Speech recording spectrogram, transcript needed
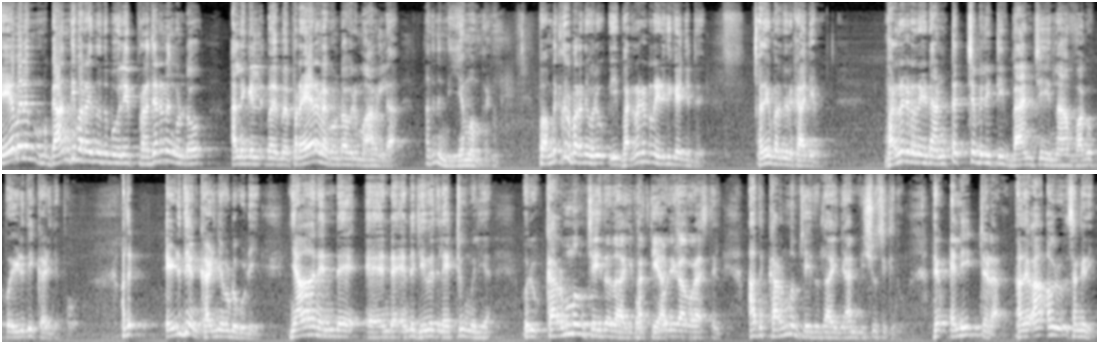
കേവലം ഗാന്ധി പറയുന്നത് പോലെ പ്രചരണം കൊണ്ടോ അല്ലെങ്കിൽ പ്രേരണ കൊണ്ടോ അവർ മാറില്ല. അതിന് നിയമം വേണം. അപ്പോൾ അംബേദ്കർ പറഞ്ഞ ഒരു ഈ ഭരണഘടന എഴുതി കഴിഞ്ഞിട്ട് അദ്ദേഹം പറഞ്ഞൊരു കാര്യം. ഭരണഘടനയുടെ അൺടച്ചബിലിറ്റി ബാൻ ചെയ്യുന്ന ആ വകുപ്പ് എഴുതി കഴിഞ്ഞപ്പോൾ അത് എഴുതിയാൻ കഴിഞ്ഞതോടുകൂടി ഞാൻ എന്റെ എന്റെ എന്റെ ജീവിതത്തിൽ ഏറ്റവും വലിയ ഒരു കർമ്മം ചെയ്തതായി. മൗലികാവകാശത്തിൽ അത് കർമ്മം ചെയ്തതായി ഞാൻ വിശ്വസിക്കുന്നു. അദ്ദേഹം എലീറ്റഡാണ് അത് ആ ഒരു സംഗതി.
